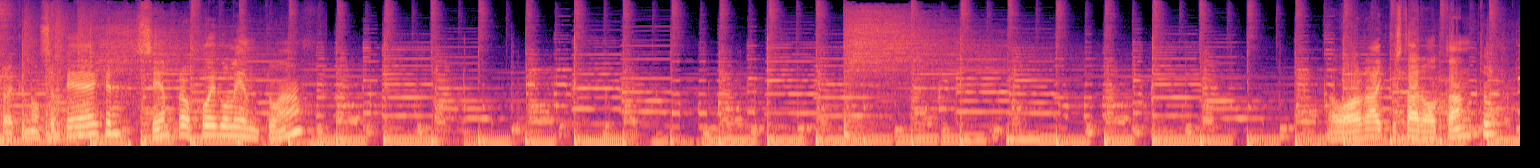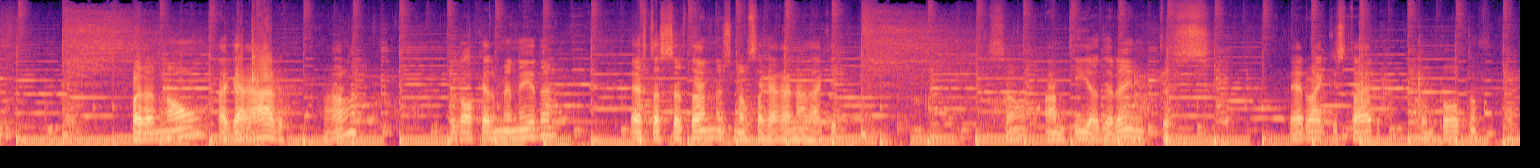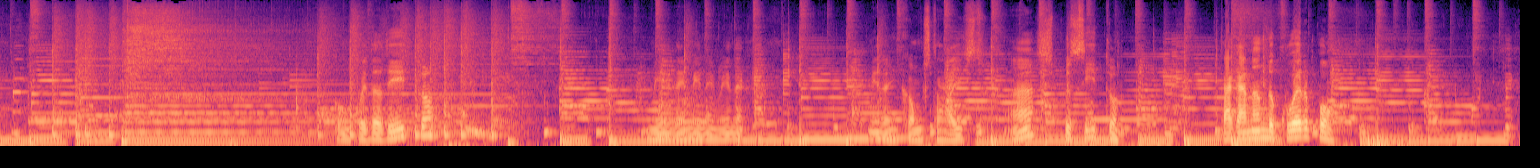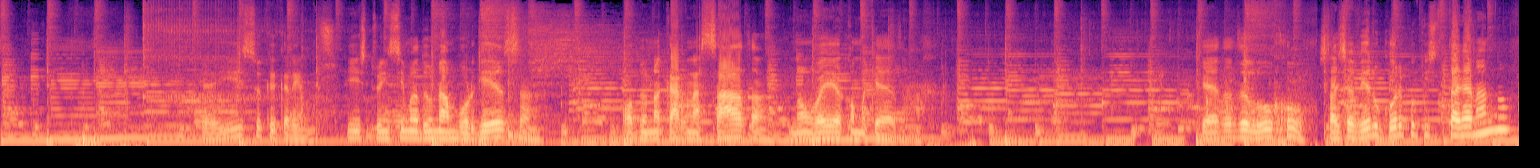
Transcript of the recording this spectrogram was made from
para que não se pegue, sempre ao fogo lento, hein? Agora há que estar ao tanto para não agarrar, vale? De qualquer maneira estas sertanas não se agarra nada aqui, são antiaderentes. Pero hay que estar con todo, con cuidadito. Miren, miren, miren. Miren cómo está esto. ¿Ah? Espesito. Está ganando cuerpo. É isso que queremos. Isto em cima de uma hamburguesa ou de uma carne assada, não veja como queda queda de lujo. ¿Estáis a ver o corpo que isto está ganhando?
